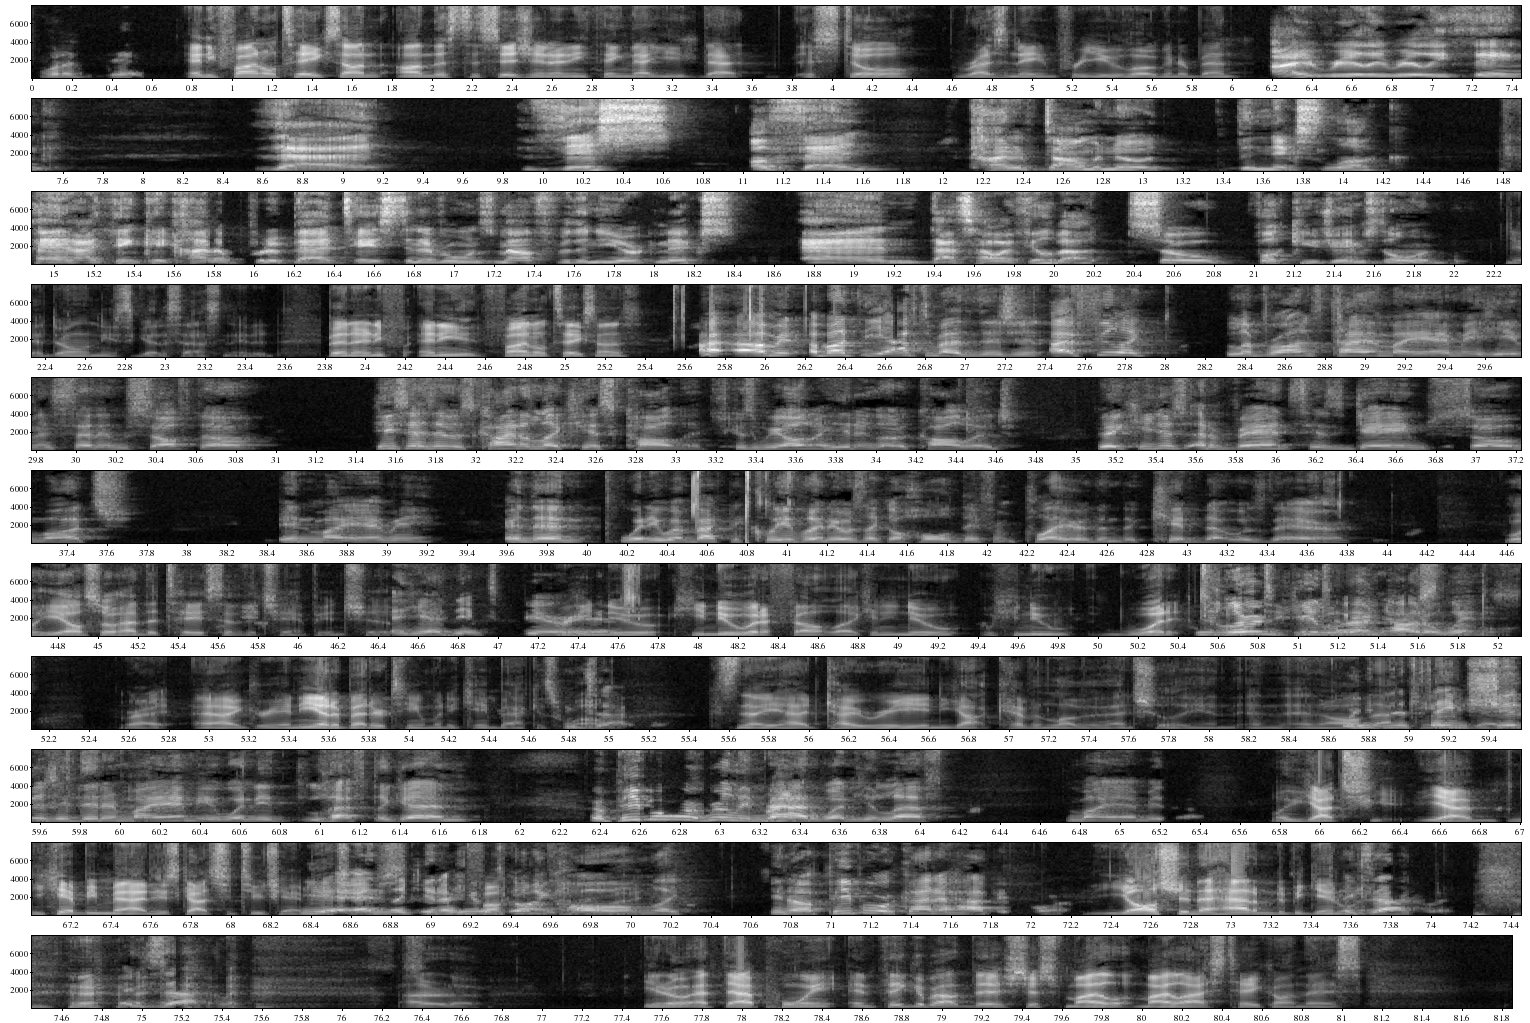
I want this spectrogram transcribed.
What a dick. Any final takes on on this decision? Anything that you that is still resonating for you, Logan or Ben? I really, really think that this event kind of dominoed the Knicks' luck. And I think it kind of put a bad taste in everyone's mouth for the New York Knicks. And that's how I feel about it. So fuck you, James Dolan. Yeah, Dolan needs to get assassinated. Ben, any any final takes on this? I, I mean, about the aftermath decision, I feel like LeBron's time in Miami, he even said it himself, though. He says it was kind of like his college because we all know he didn't go to college. Like, he just advanced his game so much in Miami. And then when he went back to Cleveland, it was like a whole different player than the kid that was there. Well, he also had the taste of the championship, And he had the experience. where he knew he knew what it felt like, and he knew he knew what it He took learned- to get he to learned that how next to win. level. Right, and I agree. And he had a better team when he came back as well. Exactly. Because now you had Kyrie and you got Kevin Love eventually, and and, and all Well, he that. did the same shit as he did in Miami when he left again. But people weren't really mad when he left Miami, though. Well, you got you, yeah. You can't be mad. He just got you two championships. Yeah, and like you know, he was going off, home. Like you know, people were kind of happy for him. y'all shouldn't have had him to begin with. Exactly. exactly. I don't know. You know, at that point, and think about this. Just my my last take on this.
